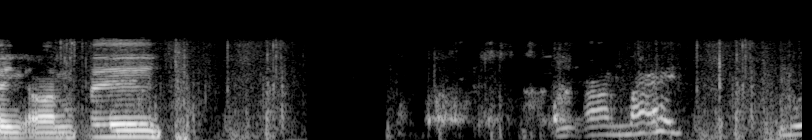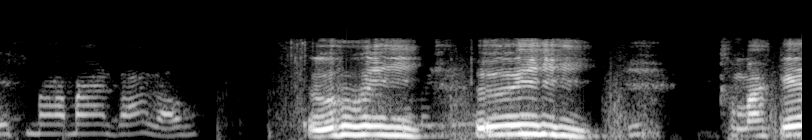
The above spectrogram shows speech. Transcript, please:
លេងអន់ពេក យើងអានម៉េចមួយស្មាបានតាឡូ អើយអើយខ្មាស់គេ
